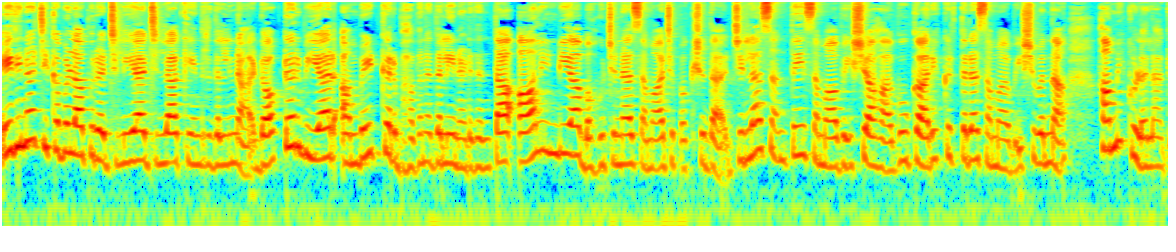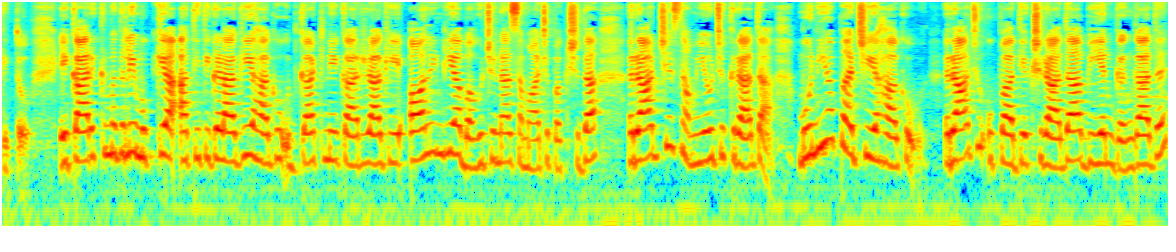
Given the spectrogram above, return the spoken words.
ಈ ದಿನ ಚಿಕ್ಕಬಳ್ಳಾಪುರ ಜಿಲ್ಲೆಯ ಜಿಲ್ಲಾ ಕೇಂದ್ರದಲ್ಲಿನ ಡಾಕ್ಟರ್ ಬಿಆರ್ ಅಂಬೇಡ್ಕರ್ ಭವನದಲ್ಲಿ ನಡೆದಂತ ಆಲ್ ಇಂಡಿಯಾ ಬಹುಜನ ಸಮಾಜ ಪಕ್ಷದ ಜಿಲ್ಲಾ ಸಂತೆ ಸಮಾವೇಶ ಹಾಗೂ ಕಾರ್ಯಕರ್ತರ ಸಮಾವೇಶವನ್ನು ಹಮ್ಮಿಕೊಳ್ಳಲಾಗಿತ್ತು. ಈ ಕಾರ್ಯಕ್ರಮದಲ್ಲಿ ಮುಖ್ಯ ಅತಿಥಿಗಳಾಗಿ ಹಾಗೂ ಉದ್ಘಾಟನೆಕಾರರಾಗಿ ಆಲ್ ಇಂಡಿಯಾ ಬಹುಜನ ಸಮಾಜ ಪಕ್ಷದ ರಾಜ್ಯ ಸಂಯೋಜಕರಾದ ಮುನಿಯಪ್ಪಾಜಿ ಹಾಗೂ ರಾಜು ಉಪಾಧ್ಯಕ್ಷರಾದ ಬಿಎನ್ ಗಂಗಾಧರ್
